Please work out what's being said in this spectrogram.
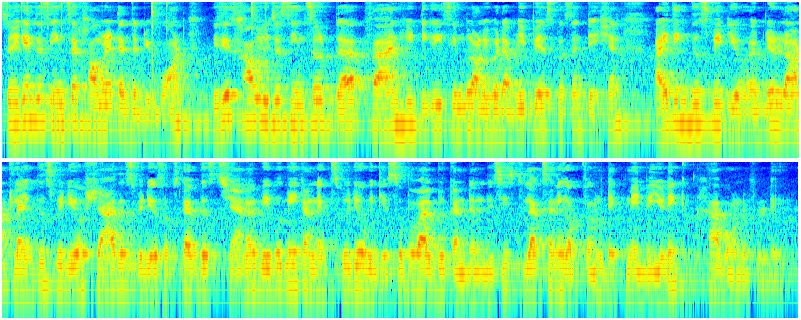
So you can just insert how many times that you want. This is how you just insert the Fahrenheit degree symbol on your wps presentation. I think this video helped you a lot. Like this video share this video subscribe this channel. We will meet on next video with your super valuable content. This is Tilak signing up from Tech Made Me Unique. Have a wonderful day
